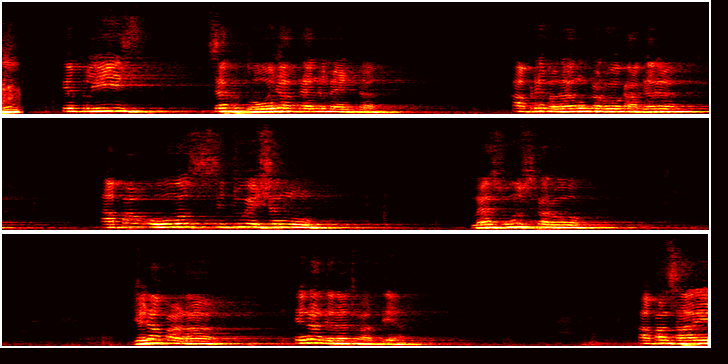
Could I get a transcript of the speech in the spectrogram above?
ਕਿ ਪਲੀਜ਼ ਸਿਰਫ 2 ਜਾਂ 3 ਮਿੰਟ ਆਪਣੇ ਮਨਾਂ ਨੂੰ ਕਰੋ ਇਕਾਗਰ। ਆਪਾਂ ਉਸ ਸਿਚੁਏਸ਼ਨ ਨੂੰ ਮਹਿਸੂਸ ਕਰੋ ਜਿਹੜਾ ਭਾਣਾ ਇਹਨਾਂ ਦਿਨਾਂ 'ਚ ਵਰਤਿਆ ਆਪਾਂ ਸਾਰੇ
